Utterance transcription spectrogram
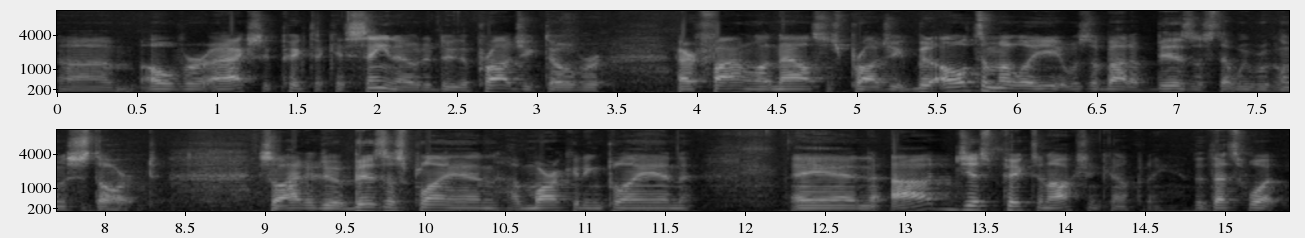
um, over. I actually picked a casino to do the project over, our final analysis project. But ultimately, it was about a business that we were going to start. So I had to do a business plan, a marketing plan, and I just picked an auction company that that's what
